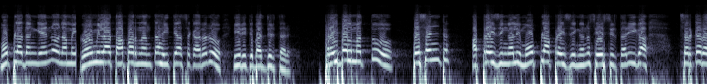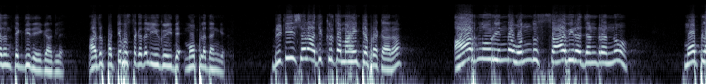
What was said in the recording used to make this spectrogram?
ಮೋಪ್ಲಾ ದಂಗೆಯನ್ನು ನಮ್ಮ ರೋಮಿಲಾ ತಾಪರ್ನಂತಹ ಇತಿಹಾಸಕಾರರು ಈ ರೀತಿ ಬರೆದಿರ್ತಾರೆ. ಟ್ರೈಬಲ್ ಮತ್ತು ಪೆಸೆಂಟ್ ಅಪ್ರೈಸಿಂಗ್ ಅಲ್ಲಿ ಮೋಪ್ಲ ಅಪ್ರೈಸಿಂಗ್ ಅನ್ನು ಸೇರಿಸಿರ್ತಾರೆ. ಈಗ ಸರ್ಕಾರ ಅದನ್ನು ತೆಗೆದಿದೆ ಈಗಾಗಲೇ. ಆದ್ರೂ ಪಠ್ಯಪುಸ್ತಕದಲ್ಲಿ ಈಗ ಇದೆ ಮೋಪ್ಲದಂಗೆ. ಬ್ರಿಟಿಷರ ಅಧಿಕೃತ ಮಾಹಿತಿಯ ಪ್ರಕಾರ ಆರ್ನೂರಿಂದ ಒಂದು ಸಾವಿರ ಜನರನ್ನು ಮೋಪ್ಲ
